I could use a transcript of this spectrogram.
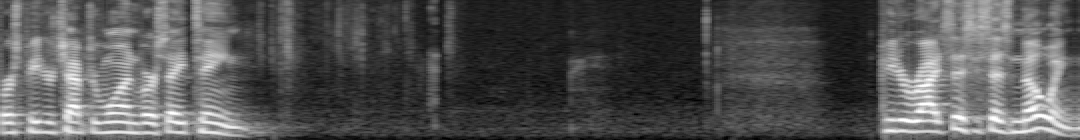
First Peter chapter 1 verse 18 Peter writes this he says knowing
